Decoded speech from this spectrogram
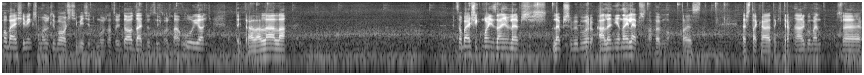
W OBS-ie większe możliwości, wiecie, tu można coś dodać, tu coś można ująć, tutaj tralalala. Więc OBS-ik moim zdaniem lepszy, lepszy wybór, ale nie najlepszy na pewno. To jest też taka, taki trafny argument, że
